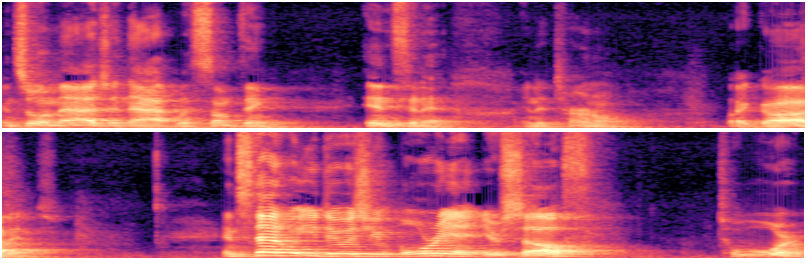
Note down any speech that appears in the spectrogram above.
And so imagine that with something infinite and eternal, like God is. Instead, what you do is you orient yourself toward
